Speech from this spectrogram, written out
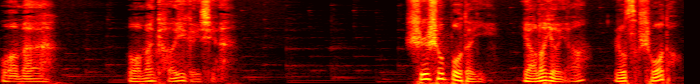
我们，我们可以给钱。师叔不得已咬了咬牙，如此说道：“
